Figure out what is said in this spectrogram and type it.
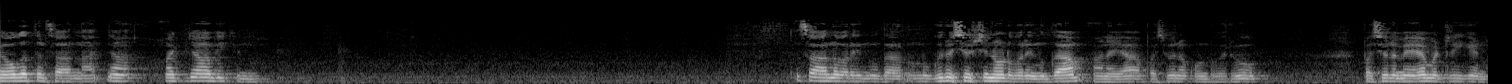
ലോകത്തിൽ സാറിന് ആജ്ഞ ആജ്ഞാപിക്കുന്നു. സാറിന് പറയുന്നു ഉദാഹരണം ഗുരു ശിഷ്യനോട് പറയുന്നു ഗാം അനയ പശുവിനെ കൊണ്ടുവരൂ. പശുവിനെ മേയാൻ വിട്ടിരിക്കുകയാണ്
